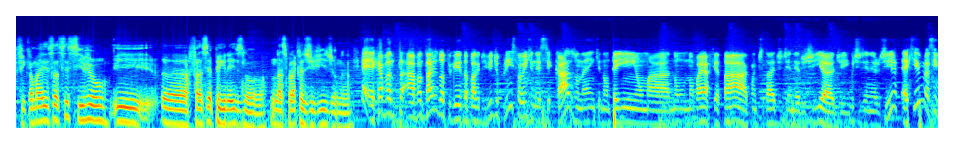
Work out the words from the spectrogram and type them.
fica mais acessível e uh, fazer upgrades no, nas placas de vídeo, né? É, é que a, vanta a vantagem vantagem do upgrade da placa de vídeo, principalmente nesse caso, né, em que não tem uma. não, não vai afetar a quantidade de energia, de input de energia, é que, assim,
